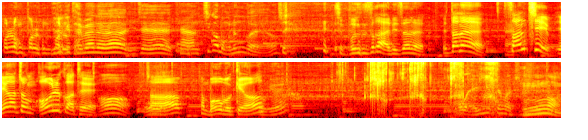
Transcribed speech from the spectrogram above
볼렁볼렁 이렇게 되면은 이제 그냥 찍어 먹는 거예요. 지금 분수가 아니잖아요 일단은 썬칩 얘가 좀 어울릴 것 같아 어. 자 한번 먹어볼게요 이게. 오 ASMR 진짜. 음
